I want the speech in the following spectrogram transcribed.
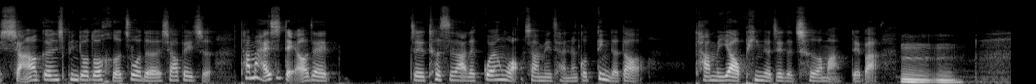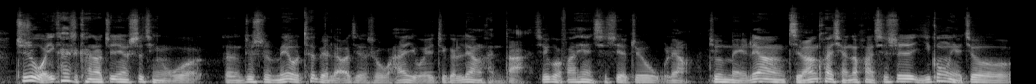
想要跟拼多多合作的消费者，他们还是得要在这个特斯拉的官网上面才能够订得到他们要拼的这个车嘛，对吧？嗯嗯。其实我一开始看到这件事情，我嗯，就是没有特别了解的时候，我还以为这个量很大，结果发现其实也只有五辆，就每辆几万块钱的话，其实一共也就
